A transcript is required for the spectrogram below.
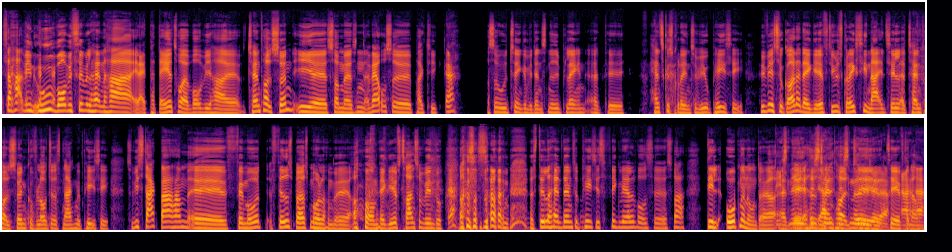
så har vi en uge, hvor vi simpelthen har... Eller et par dage, tror jeg, hvor vi har uh, Tandholds søn i, uh, som er sådan erhvervspraktik. Ja. Og så udtænker vi den snedige plan, at øh, han skal sgu da interviewe PC. Vi vidste jo godt, at AGF, de ville sgu da ikke sige nej til, at Tantholds søn kunne få lov til at snakke med PC. Så vi stak bare ham øh, 5-8 fede spørgsmål om, øh, om AGF's transfervindue. Ja. Og så, så han, og stiller han dem til PC, så fik vi alle vores øh, svar. Det åbner nogle døre, Det at øh, det det er Tanthold det til, der. til efternavn. Ja, ja.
